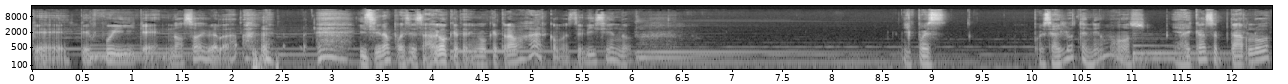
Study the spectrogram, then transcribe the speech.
que, que fui y que no soy, ¿verdad? y si no, pues es algo que tengo que trabajar, como estoy diciendo. Y pues pues ahí lo tenemos. Y hay que aceptarlo,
